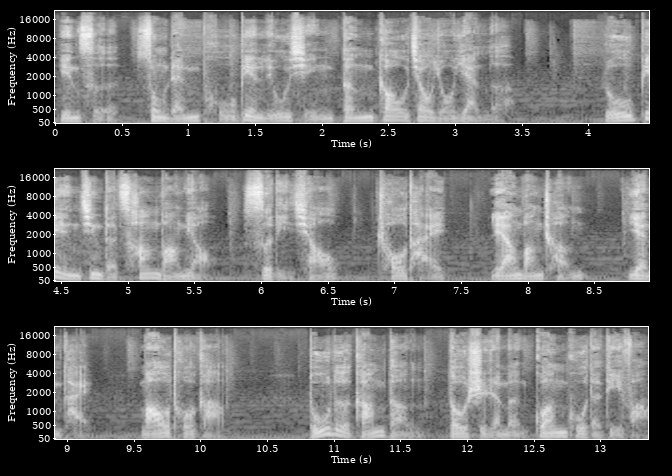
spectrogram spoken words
因此宋人普遍流行登高郊游宴乐，如汴京的苍王庙、四里桥、抽台、梁王城、砚台、毛驼岗。独乐港等都是人们光顾的地方。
